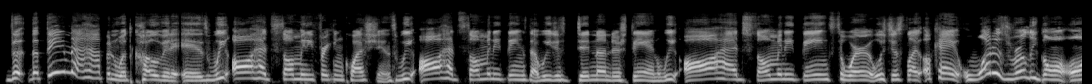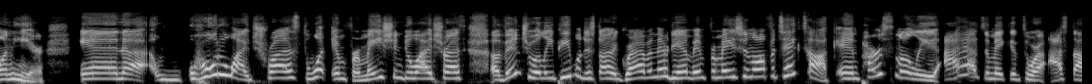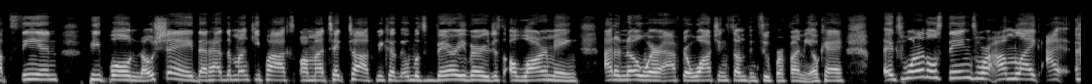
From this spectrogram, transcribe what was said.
the, the thing that happened with COVID is we all had so many freaking questions. We all had so many things that we just didn't understand. We all had so many things to where it was just like, okay, what is really going on here? And uh, who do I trust? What information do I trust? Eventually, people just started grabbing their damn information off of TikTok. And personally, I had to make it to where I stopped seeing people, no shade, that had the monkeypox on my TikTok because it was very, very just alarming out of nowhere after watching something super funny. Okay. Okay. It's one of those things where I'm like, I,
